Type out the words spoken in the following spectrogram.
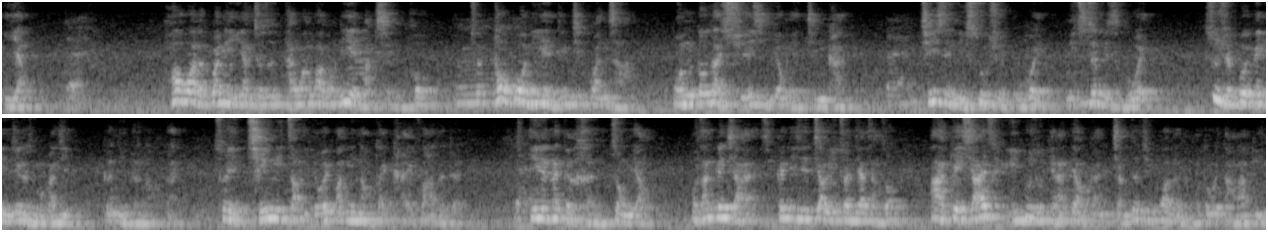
一样。对，画画的观念一样，就是台湾画过列马显后，就透过你眼睛去观察，我们都在学习用眼睛看。对，其实你数学不会，你这辈子不会，数学不会跟眼睛有什么关系？跟你的脑袋。所以，请你找一个会把你脑袋开发的人，因为那个很重要。我常跟小孩、跟一些教育专家讲说，啊，给小孩子鱼不如给他钓竿。讲这句话的人，我都会打他屁股。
